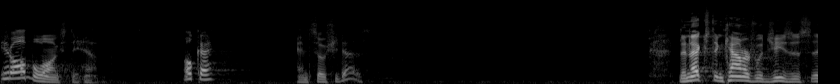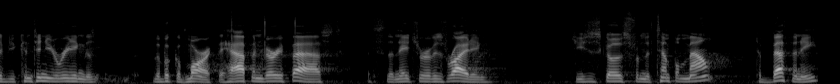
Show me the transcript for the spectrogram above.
It all belongs to Him. Okay. And so she does. The next encounters with Jesus, if you continue reading the, the book of Mark, they happen very fast. It's the nature of his writing. Jesus goes from the Temple Mount to Bethany,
